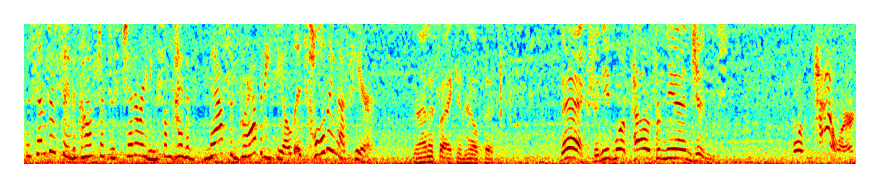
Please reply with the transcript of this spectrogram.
The sensors say the construct is generating some kind of massive gravity field. It's holding us here. Not if I can help it. Max, I need more power from the engines. More power?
